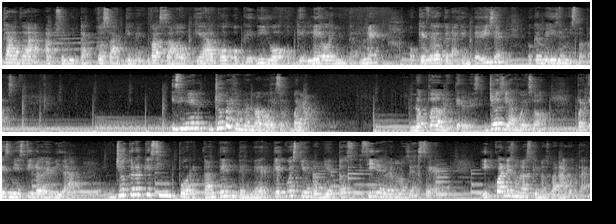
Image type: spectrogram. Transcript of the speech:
cada absoluta cosa que me pasa o que hago o que digo o que leo en internet o que veo que la gente dice o que me dicen mis papás. Y si bien yo por ejemplo no hago eso, bueno, no puedo mentirles, yo sí hago eso porque es mi estilo de vida. Yo creo que es importante entender qué cuestionamientos sí debemos de hacer y cuáles son los que nos van a agotar.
